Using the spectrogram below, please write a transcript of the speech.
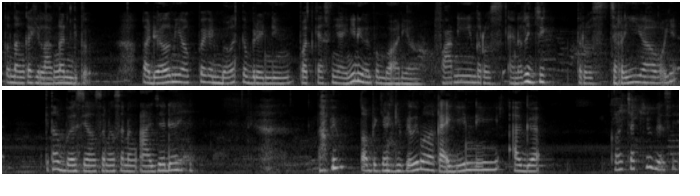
Tentang kehilangan gitu. Padahal nih aku pengen banget ke branding podcastnya ini dengan pembawaan yang funny terus energik terus ceria. Pokoknya kita bahas yang seneng-seneng aja deh. Tapi topik yang dipilih malah kayak gini agak kocak juga sih.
